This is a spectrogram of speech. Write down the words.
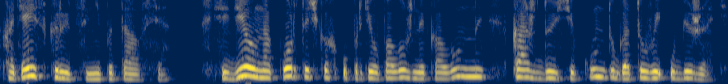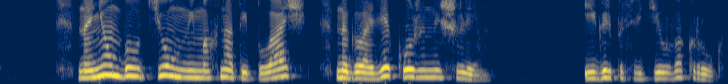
хотя и скрыться не пытался. Сидел на корточках у противоположной колонны, каждую секунду готовый убежать. На нем был темный мохнатый плащ, на голове кожаный шлем. Игорь посветил вокруг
